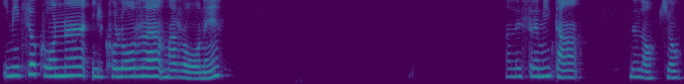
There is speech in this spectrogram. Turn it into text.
inizio con il color marrone all'estremità dell'occhio.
